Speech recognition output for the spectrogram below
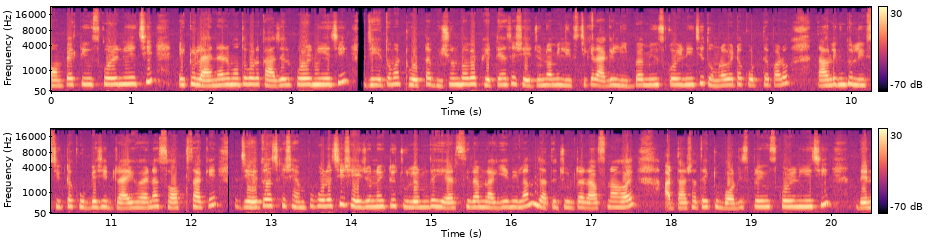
কম্প্যাক্ট ইউজ করে নিয়েছি, একটু লাইনারের মতো করে কাজল পরে নিয়েছি। যেহেতু আমার ঠোঁটটা ভীষণভাবে ফেটে আছে, সেই জন্য আমি লিপস্টিকের আগে লিপ বাম ইউজ করে নিয়েছি। তোমরাও এটা করতে পারো। তাহলে কিন্তু লিপস্টিকটা খুব বেশি ড্রাই হয় না সফট থাকে। যেহেতু আজকে শ্যাম্পু করেছি, সেই জন্য একটু চুলের মধ্যে হেয়ার সিরাম লাগিয়ে নিলাম, যাতে চুলটা রাফ না হয়। আর তার সাথে একটু বডি স্প্রে ইউজ করে নিয়েছি। দেন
